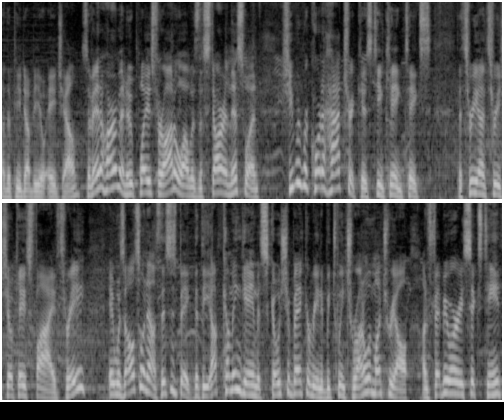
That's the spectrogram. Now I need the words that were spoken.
of the PWHL. Savannah Harmon, who plays for Ottawa, was the star in this one. She would record a hat trick as Team King takes the three on three showcase 5 3. It was also announced, this is big, that the upcoming game at Scotiabank Arena between Toronto and Montreal on February 16th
